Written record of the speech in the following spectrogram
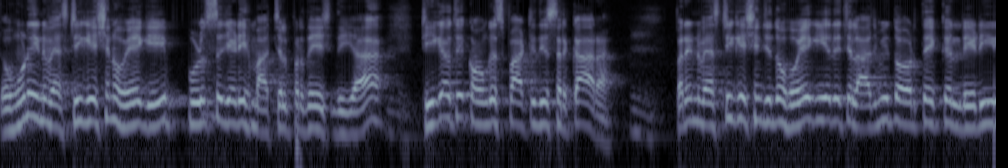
ਤਾਂ ਹੁਣ ਇਨਵੈਸਟੀਗੇਸ਼ਨ ਹੋਏਗੀ ਪੁਲਿਸ ਜਿਹੜੀ ਹਿਮਾਚਲ ਪ੍ਰਦੇਸ਼ ਦੀ ਆ ਠੀਕ ਹੈ ਉੱਥੇ ਕਾਂਗਰਸ ਪਾਰਟੀ ਦੀ ਸਰਕਾਰ ਆ। ਪਰ ਇਨਵੈਸਟੀਗੇਸ਼ਨ ਜਦੋਂ ਹੋਏਗੀ ਇਹਦੇ ਚ ਲਾਜ਼ਮੀ ਤੌਰ ਤੇ ਇੱਕ ਲੇਡੀ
